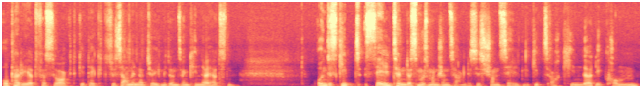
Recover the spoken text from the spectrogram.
operiert, versorgt, gedeckt, zusammen natürlich mit unseren Kinderärzten. Und es gibt selten, das muss man schon sagen, das ist schon selten, gibt es auch Kinder, die kommen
